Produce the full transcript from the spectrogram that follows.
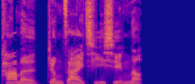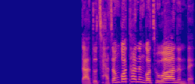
他们正在骑行呢。 나도 자전거 타는 거 좋아하는데.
